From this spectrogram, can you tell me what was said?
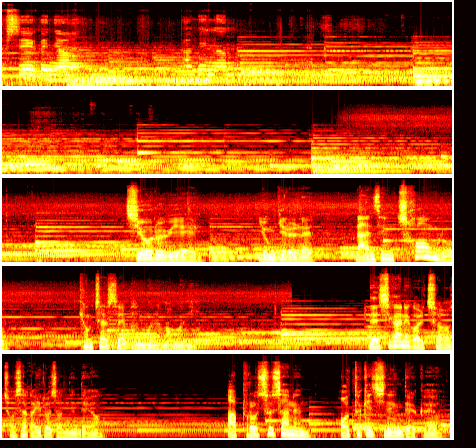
없이 그냥 다니는. 지호를 위해 용기를 내 난생 처음으로 경찰서에 방문한 어머니. 4시간에 걸쳐 조사가 이루어졌는데요. 앞으로 수사는 어떻게 진행될까요?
